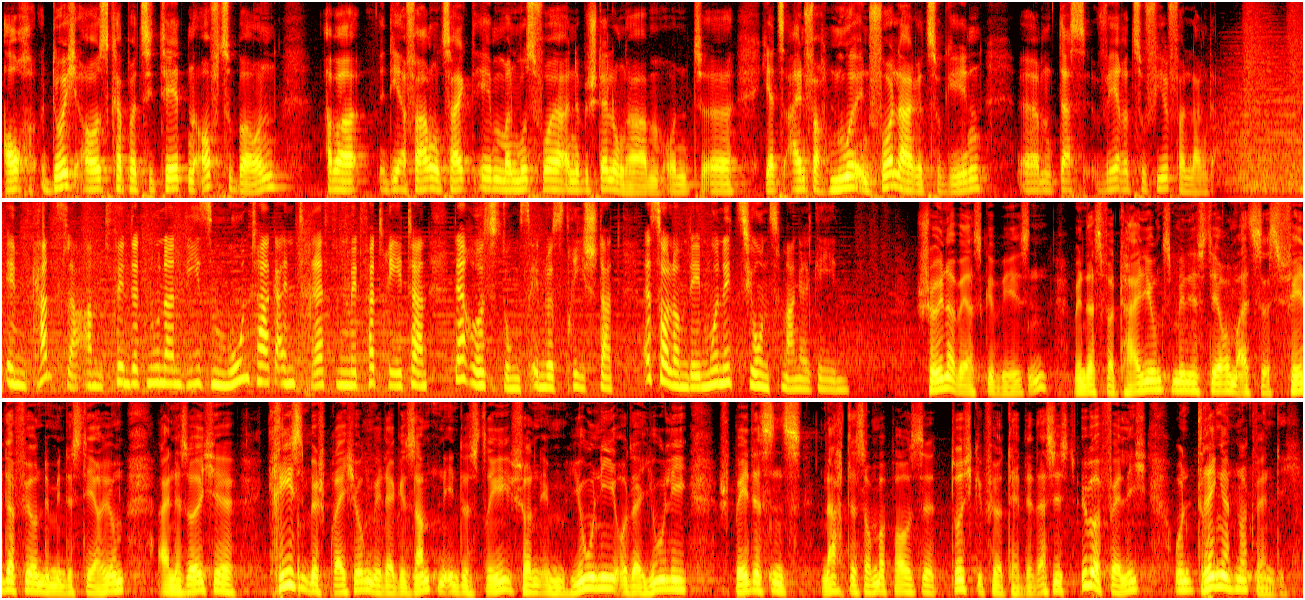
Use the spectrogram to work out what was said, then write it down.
auch durchaus Kapazitäten aufzubauen. Aber die Erfahrung zeigt eben, man muss vorher eine Bestellung haben. Und äh, jetzt einfach nur in Vorlage zu gehen, äh, das wäre zu viel verlangt. Im Kanzleramt findet nun an diesem Montag ein Treffen mit Vertretern der Rüstungsindustrie statt. Es soll um den Munitionsmangel gehen. Schöner wäre es gewesen, wenn das Verteidigungsministerium als das federführende Ministerium eine solche Krisenbesprechung mit der gesamten Industrie schon im Juni oder Juli, spätestens nach der Sommerpause, durchgeführt hätte. Das ist überfällig und dringend notwendig.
